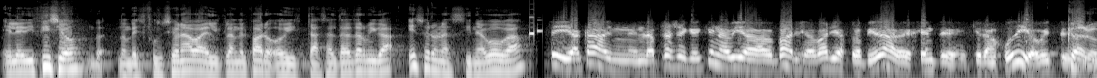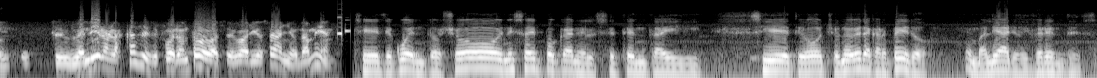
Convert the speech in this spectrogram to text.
El edificio do- donde funcionaba el clan del Faro, hoy está Salta Térmica, eso era una sinagoga. Sí, acá en, en la playa de Quequén había varias, varias propiedades, gente que eran judíos, ¿viste? Claro. Y se, se vendieron las casas y se fueron todos hace varios años también. Sí, te cuento, yo en esa época, en el 77, 8, 9, era carpero en balnearios diferentes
